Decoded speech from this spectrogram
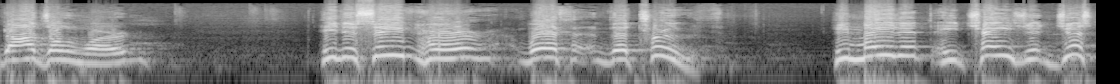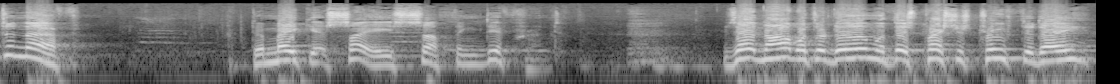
God's own word. He deceived her with the truth. He made it, he changed it just enough to make it say something different. Is that not what they're doing with this precious truth today?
